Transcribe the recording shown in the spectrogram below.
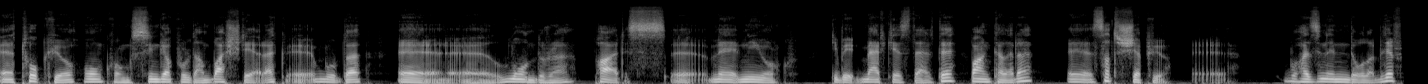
e, Tokyo, Hong Kong, Singapur'dan başlayarak e, burada e, Londra, Paris e, ve New York gibi merkezlerde bankalara e, satış yapıyor. E, bu hazinenin de olabilir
